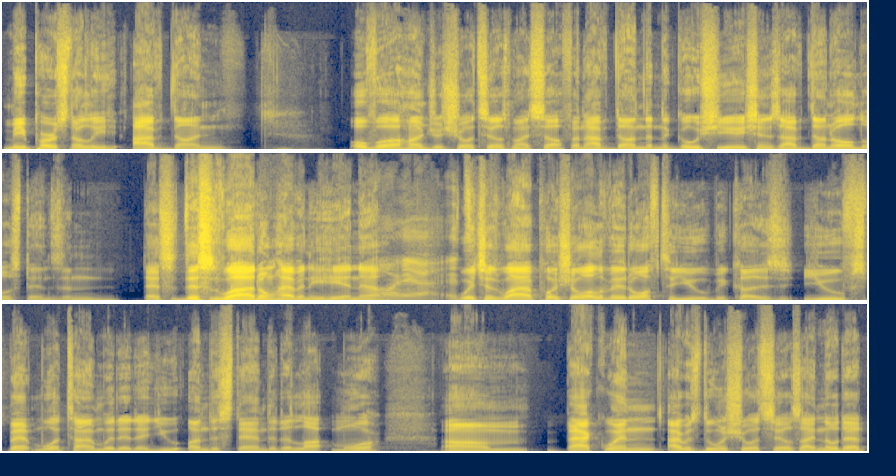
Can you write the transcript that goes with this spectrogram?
me personally, I've done over a hundred short sales myself, and I've done the negotiations. I've done all those things, and that's this is why I don't have any here now. Oh yeah, Which is why I push all of it off to you because you've spent more time with it and you understand it a lot more. Um, back when I was doing short sales, I know that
